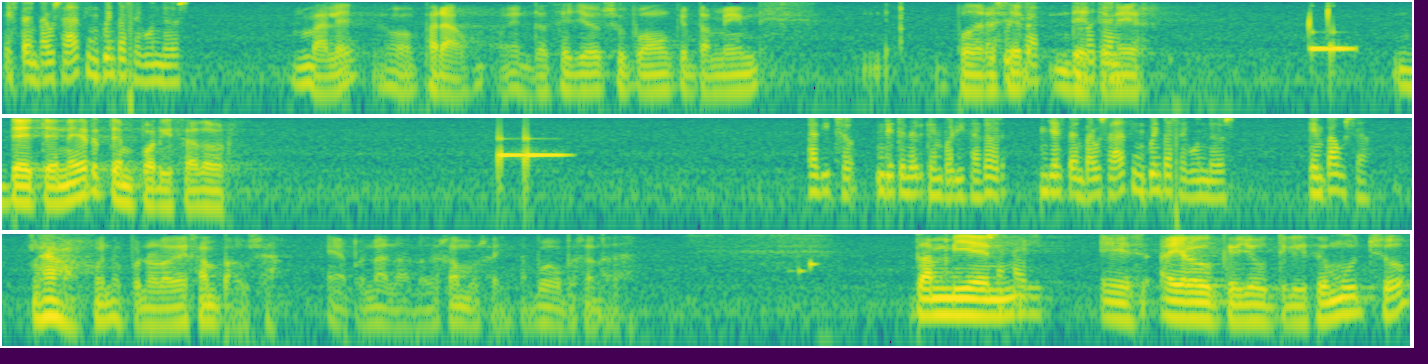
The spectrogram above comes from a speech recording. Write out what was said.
Está en pausa a 50 segundos. Vale, lo hemos parado. Entonces yo supongo que también podrá ser Escuchar, detener. Detener temporizador. Ha dicho, detener temporizador. Ya está en pausa a 50 segundos. En pausa. Ah, bueno, pues no lo deja en pausa. Eh, pues nada, lo dejamos ahí, tampoco pasa nada. También Safari. es, hay algo que yo utilizo mucho.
